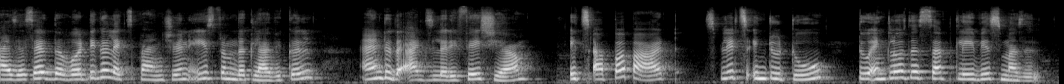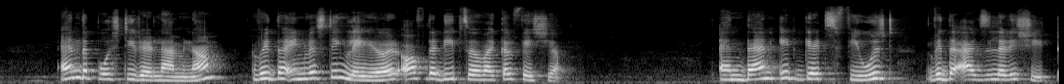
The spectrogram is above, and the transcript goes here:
As I said, the vertical expansion is from the clavicle and to the axillary fascia. Its upper part splits into two to enclose the subclavius muscle and the posterior lamina with the investing layer of the deep cervical fascia. And then it gets fused with the axillary sheath.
